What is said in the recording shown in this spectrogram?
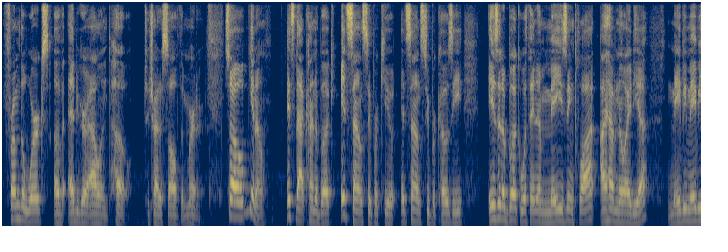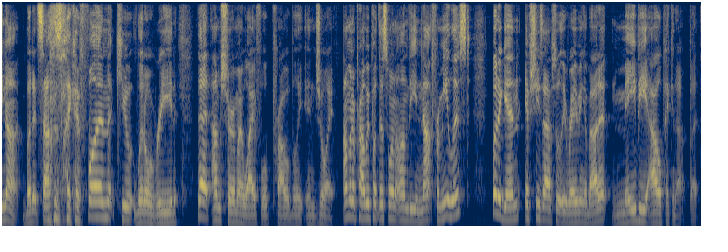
from the works of Edgar Allan Poe to try to solve the murder. So, you know, it's that kind of book. It sounds super cute. It sounds super cozy. Is it a book with an amazing plot? I have no idea. Maybe, maybe not. But it sounds like a fun, cute little read that I'm sure my wife will probably enjoy. I'm going to probably put this one on the not for me list, but again, if she's absolutely raving about it, maybe I'll pick it up. But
